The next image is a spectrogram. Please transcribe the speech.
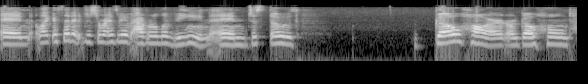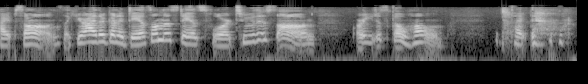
and like I said, it just reminds me of Avril Lavigne and just those go hard or go home type songs. Like you're either going to dance on this dance floor to this song or you just go home. Type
